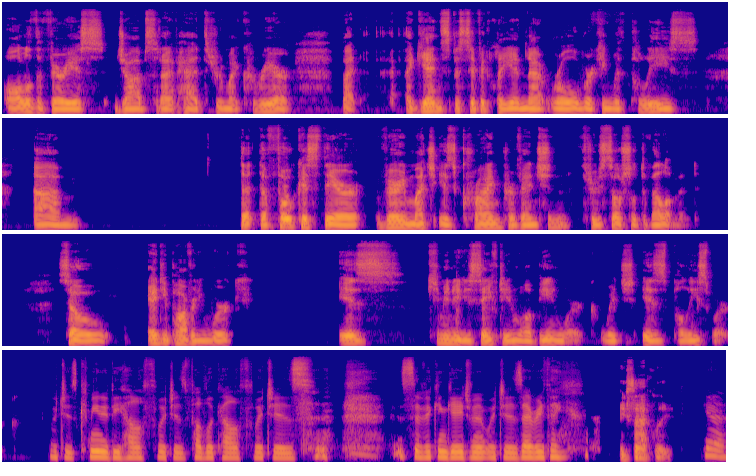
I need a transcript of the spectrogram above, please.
all of the various jobs that I've had through my career, but again, specifically in that role working with police. Um, the, the focus there very much is crime prevention through social development. So anti-poverty work is community safety and well-being work, which is police work. Which is community health, which is public health, which is civic engagement, which is everything. Exactly. Yeah,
